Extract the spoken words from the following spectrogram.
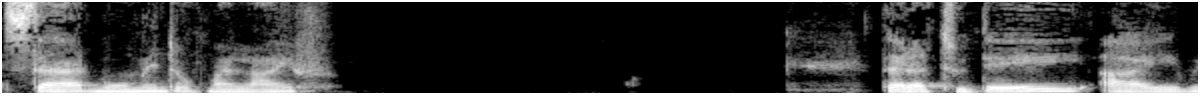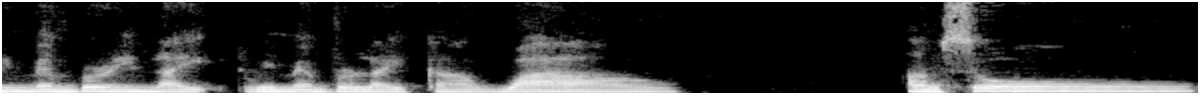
sad moment of my life that today I remembering like remember like uh, wow I'm so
